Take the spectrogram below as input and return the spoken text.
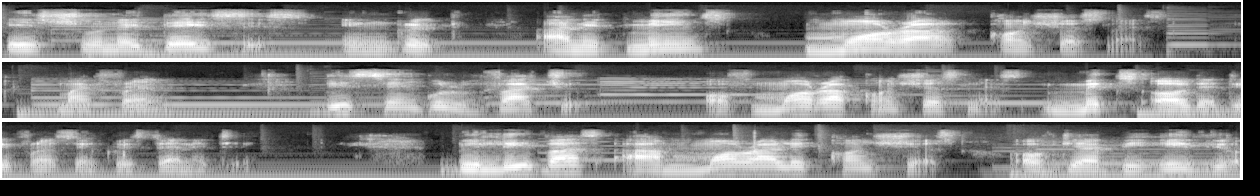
is suneidesis in Greek, and it means moral consciousness. My friend, this single virtue of moral consciousness makes all the difference in Christianity. Believers are morally conscious of their behavior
